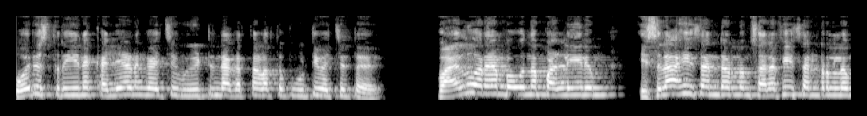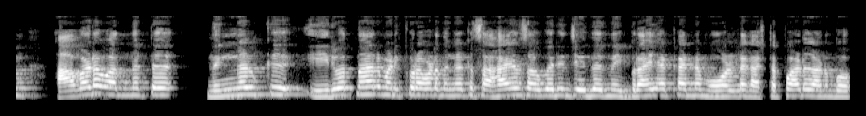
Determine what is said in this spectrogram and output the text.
ഒരു സ്ത്രീനെ കല്യാണം കഴിച്ച് വീട്ടിന്റെ അകത്തളത്ത് പൂട്ടി വെച്ചിട്ട് വയലു പറയാൻ പോകുന്ന പള്ളിയിലും ഇസ്ലാഹി സെന്ററിലും സലഫി സെന്ററിലും അവിടെ വന്നിട്ട് നിങ്ങൾക്ക് ഇരുപത്തിനാല് മണിക്കൂർ അവിടെ നിങ്ങൾക്ക് സഹായം സൗകര്യം ചെയ്തു തരുന്ന ഇബ്രാഹിം അക്കാന്റെ മോളുടെ കഷ്ടപ്പാട് കാണുമ്പോൾ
